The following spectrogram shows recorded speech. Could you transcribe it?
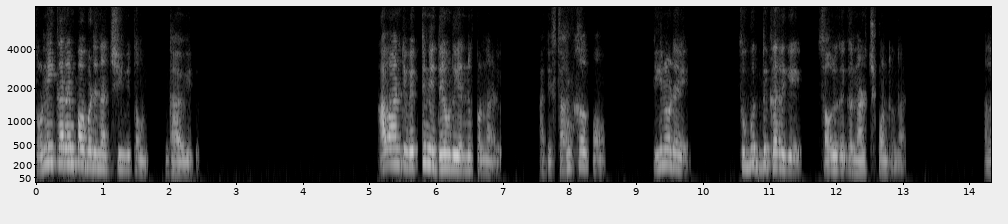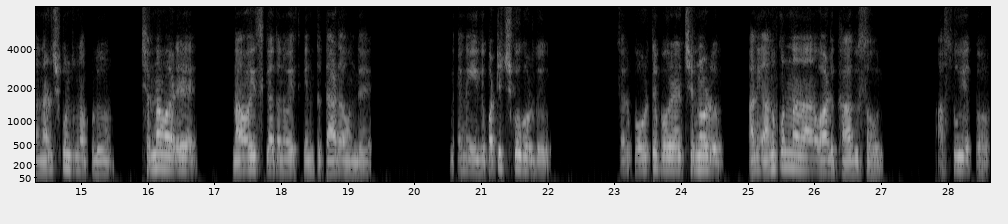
తృణీకరింపబడిన జీవితం దావీదు. అలాంటి వ్యక్తిని దేవుడు ఎన్నుకున్నాడు. అది సంకల్పం దీనుడే సుబుద్ధి కలిగి సౌలు దగ్గర నడుచుకుంటున్నాడు. అలా నడుచుకుంటున్నప్పుడు చిన్నవాడే నా వయసుకి అతని వయసుకి ఎంత తేడా ఉంది? నేను ఇది పట్టించుకోకూడదు. సరే పోడితే పోయే చిన్నోడు అని అనుకున్న వాడు కాదు సౌలు. అసూయతో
